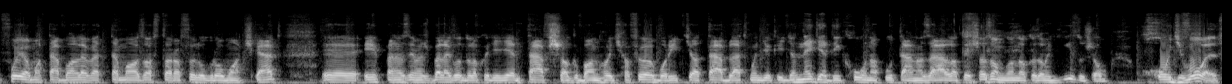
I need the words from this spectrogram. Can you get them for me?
folyamatában levettem az asztalra fölugró macskát, éppen azért most belegondolok, hogy egy ilyen távsakban, hogyha fölborítja a táblát mondjuk így a negyedik hónap után az állat, és azon gondolkodom, hogy Jézusom, hogy volt?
